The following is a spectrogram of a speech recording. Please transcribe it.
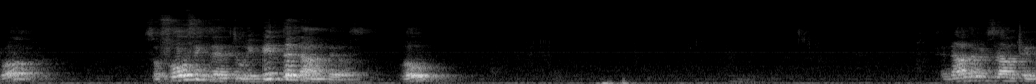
wrong. So forcing them to repeat the numbers, oh. Another example,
